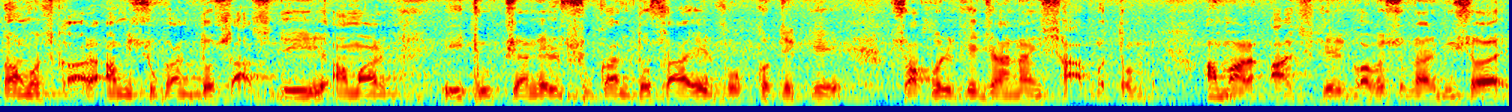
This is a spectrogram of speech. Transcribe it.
নমস্কার, আমি সুকান্ত শাস্ত্রী। আমার ইউটিউব চ্যানেল সুকান্ত সাহের পক্ষ থেকে সকলকে জানাই স্বাগতম। আমার আজকের গবেষণার বিষয়,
